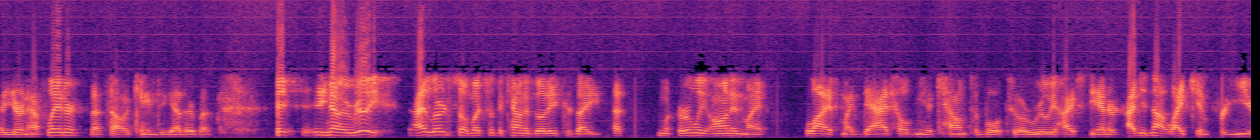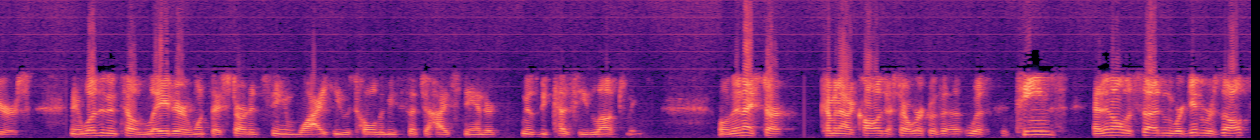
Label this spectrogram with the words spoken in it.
a year and a half later, that's how it came together. But it, you know, it really, I learned so much with accountability because I, early on in my life, my dad held me accountable to a really high standard. I did not like him for years. And it wasn't until later, once I started seeing why he was holding me such a high standard, and it was because he loved me. Well, then I start coming out of college. I start working with uh, with teams, and then all of a sudden we're getting results.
